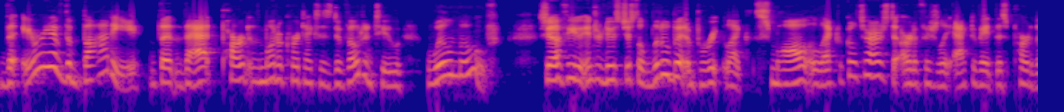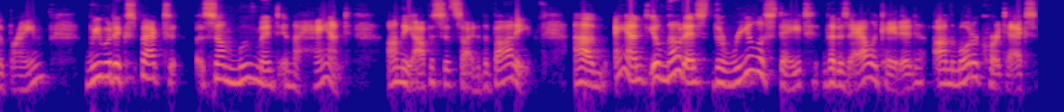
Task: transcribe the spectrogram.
the area of the body that that part of the motor cortex is devoted to will move. So if you introduce just a little bit of like small electrical charge to artificially activate this part of the brain, we would expect some movement in the hand on the opposite side of the body. Um, and you'll notice the real estate that is allocated on the motor cortex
